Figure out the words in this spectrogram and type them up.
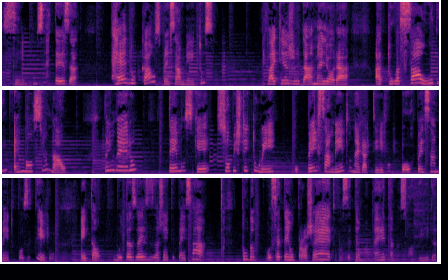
Sim, com certeza. Reeducar os pensamentos vai te ajudar a melhorar a tua saúde emocional. Primeiro, temos que substituir o pensamento negativo por pensamento positivo. Então, muitas vezes a gente pensa, ah, tudo, você tem um projeto, você tem uma meta na sua vida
